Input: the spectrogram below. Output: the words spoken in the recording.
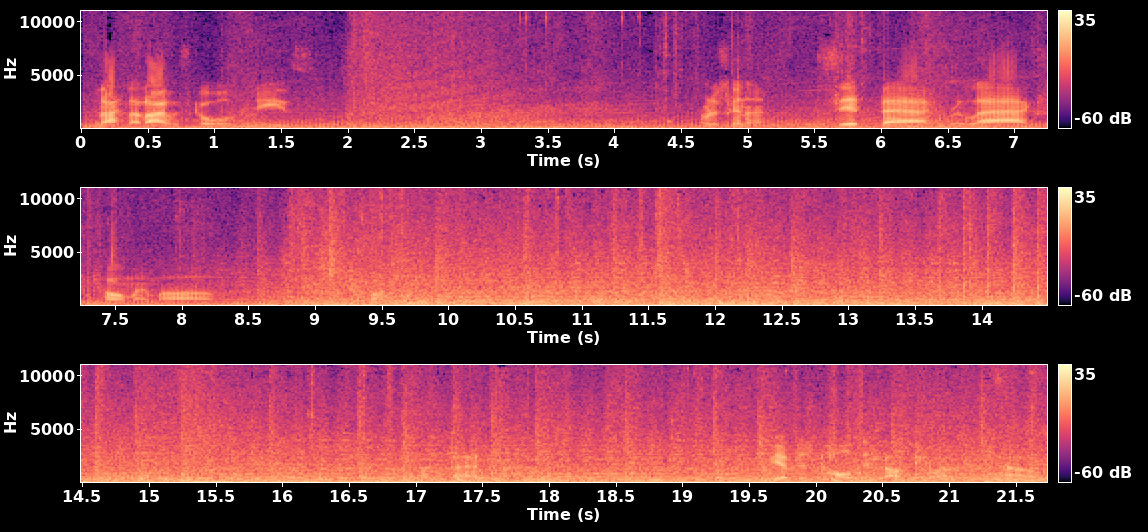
about. And I thought I was gold. Jeez. I'm just gonna sit back, relax, call my mom. Like that. We have just Colton bouncing around in his house.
